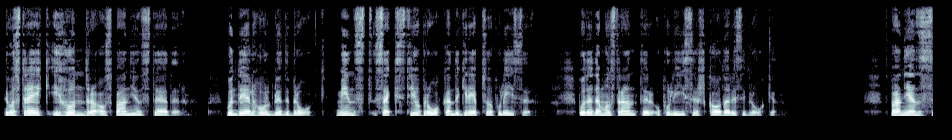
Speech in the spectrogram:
Det var strejk i hundra av Spaniens städer. På en del håll blev det bråk. Minst 60 bråkande greps av poliser. Både demonstranter och poliser skadades i bråken. Spaniens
